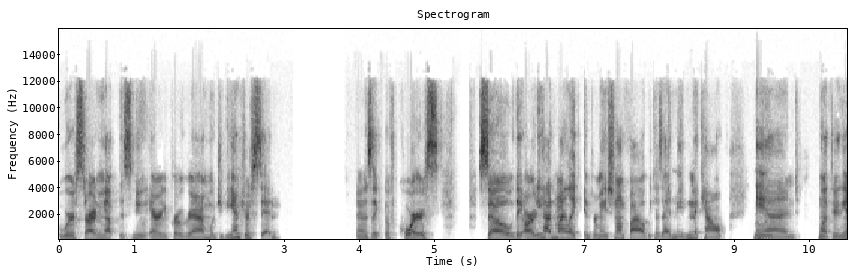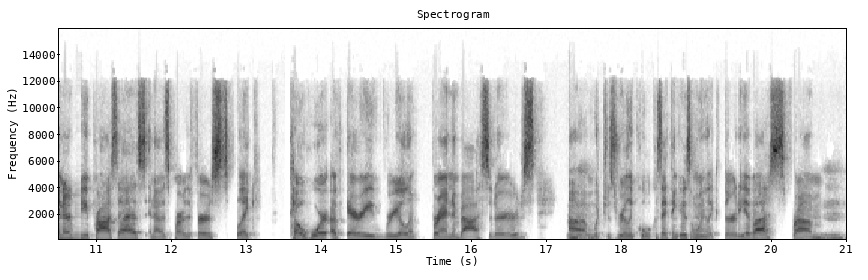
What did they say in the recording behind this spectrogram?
we're starting up this new Aerie program. Would you be interested? And I was like, of course. So they already had my like information on file because I had made an account mm-hmm. and went through the interview process. And I was part of the first like cohort of Aerie real brand ambassadors um, mm-hmm. which was really cool because I think it was only like 30 of us from mm-hmm.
